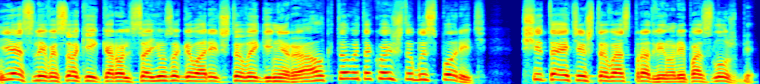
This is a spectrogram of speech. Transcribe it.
«Если высокий король Союза говорит, что вы генерал, кто вы такой, чтобы спорить? Считайте, что вас продвинули по службе».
